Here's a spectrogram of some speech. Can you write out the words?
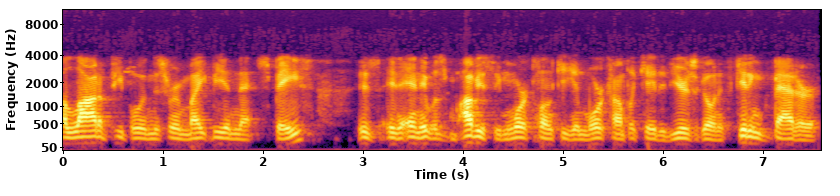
a lot of people in this room might be in that space is and it was obviously more clunky and more complicated years ago and it's getting better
